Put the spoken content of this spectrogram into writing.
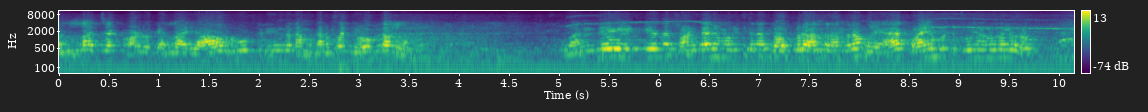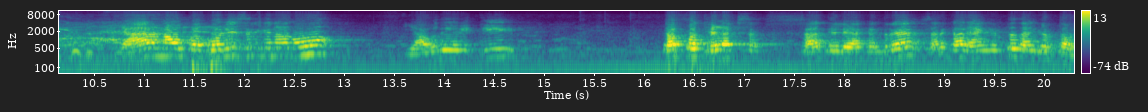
ಎಲ್ಲ ಚೆಕ್ ಮಾಡ್ಬೇಕೆಲ್ಲ ಯಾವ ರೂಟ್ನಿಂದ ನಮ್ಮ ಗಣಪತಿ ಹೋಗ್ದಲ್ಲ ಒಂದೇ ಇಟ್ಟಿಂದ ಸೊಂಟನೆ ಮುರಿತಿನ ಗೊಬ್ಬರ ಅಂದ್ರ ಅಂದ್ರ ಯಾಕೆ ಬಾಯಿ ಬಿಟ್ಟು ಯಾರು ನಾವು ಪೊಲೀಸರಿಗೆ ನಾನು ಯಾವುದೇ ರೀತಿ ತಪ್ಪತ್ ಹೇಳಕ್ ಸಾಧ್ಯ ಇಲ್ಲ. ಯಾಕಂದ್ರೆ ಸರ್ಕಾರ ಹೆಂಗಿರ್ತದ, ಹಂಗಿರ್ತಾವ.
